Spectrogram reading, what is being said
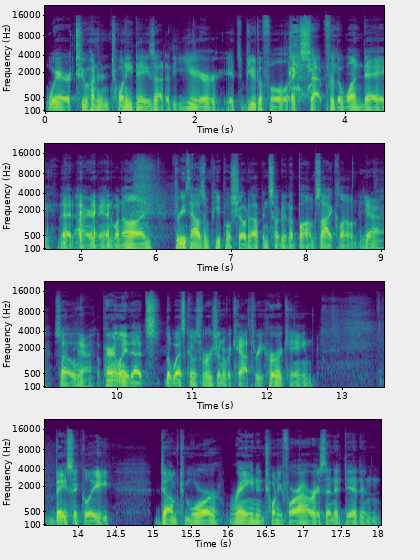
where 220 days out of the year it's beautiful, except for the one day that Ironman went on. 3,000 people showed up, and so did a bomb cyclone. Yeah. So Yeah. apparently, that's the West Coast version of a Cat 3 hurricane. Basically, dumped more rain in 24 hours than it did in,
